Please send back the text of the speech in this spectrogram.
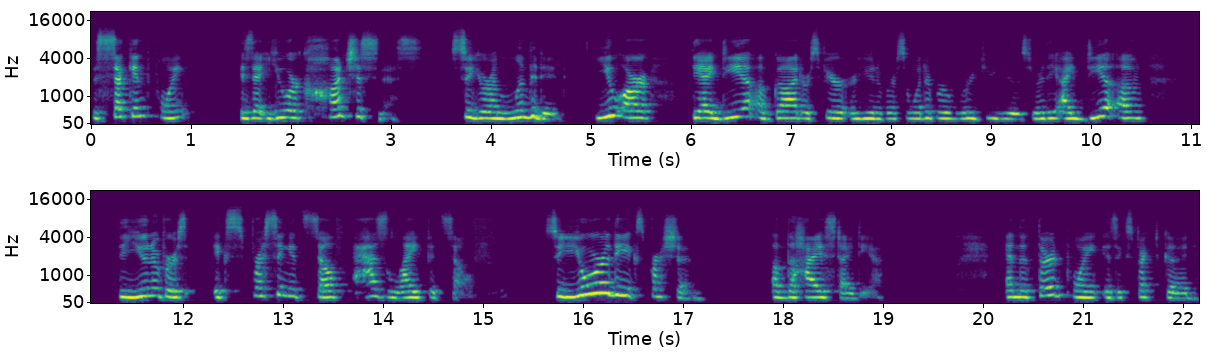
The second point is that you are consciousness. So you're unlimited. You are the idea of God or spirit or universe or whatever word you use. You're the idea of the universe expressing itself as life itself. So you're the expression of the highest idea. And the third point is expect good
